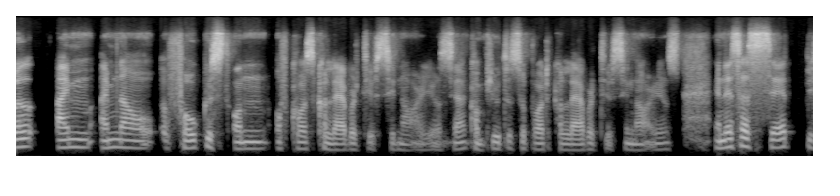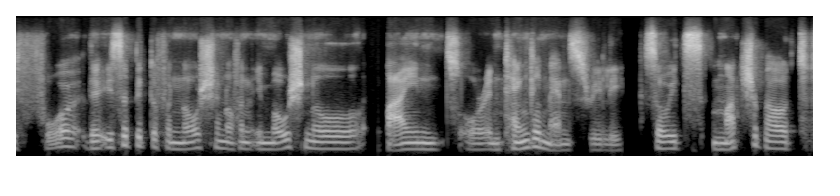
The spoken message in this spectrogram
Well, I'm I'm now focused on, of course, collaborative scenarios, yeah, computer supported collaborative scenarios. And as I said before, there is a bit of a notion of an emotional bind or entanglements, really, so it's much about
